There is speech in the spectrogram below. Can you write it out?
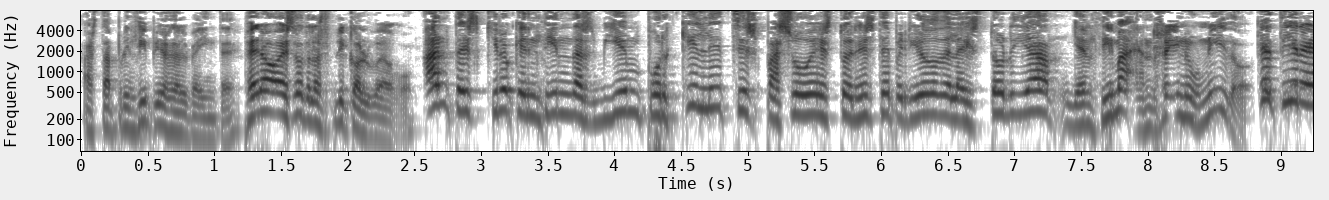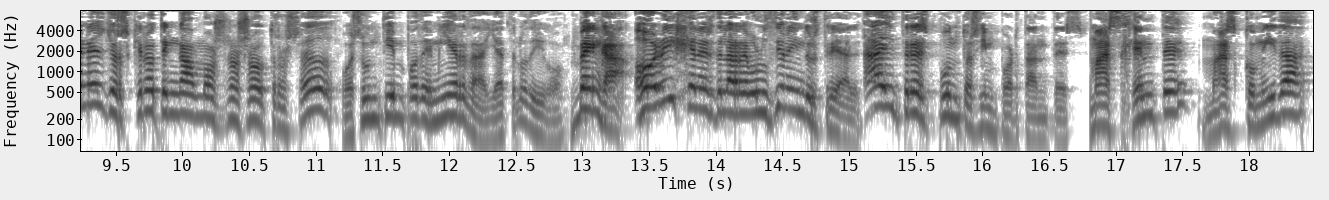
hasta principios del 20. Pero eso te lo explico luego. Antes quiero que entiendas bien por qué leches pasó esto en este periodo de la historia y encima en Reino Unido. ¿Qué tienen ellos que no tengamos nosotros, eh? Pues un tiempo de mierda, ya te lo digo. Venga, orígenes de la revolución industrial. Hay tres puntos importantes. Más gente, más comida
